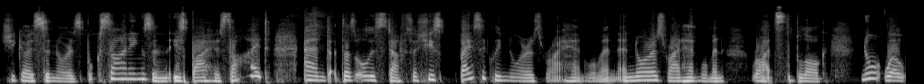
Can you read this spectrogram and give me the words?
She goes to Nora's book signings and is by her side and does all this stuff. So she's basically Nora's right hand woman, and Nora's right hand woman writes the blog. Nor, well,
